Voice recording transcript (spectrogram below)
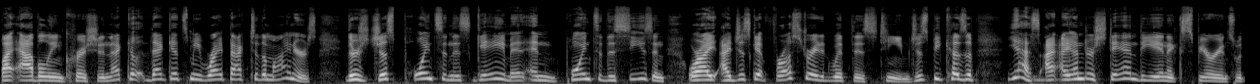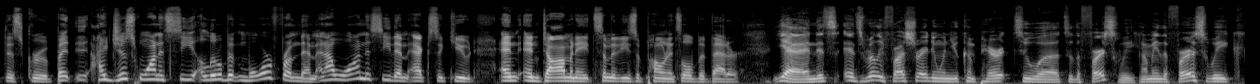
by Abilene Christian. That that gets me right back to the Miners. There's just points in this game and, and points of the season where I, I just get frustrated with this team just because of yes, I, I understand the inexperience with this group, but I just want to see a little bit more from them and I want to see them execute and, and dominate some of these opponents a little bit better. Yeah, and it's it's really frustrating when you compare it to uh, to the first week. I mean, the first week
